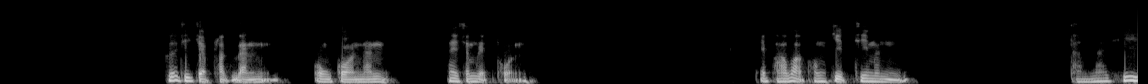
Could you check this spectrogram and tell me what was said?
ำเพื่อที่จะผลักดันองค์กรนั้นให้สำเร็จผลไอ้ภาวะของจิตที่มันทำหน้าที่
